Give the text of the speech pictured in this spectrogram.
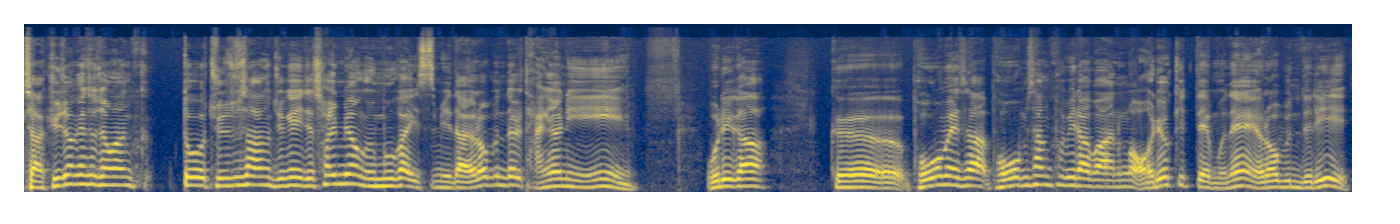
자, 규정에서 정한 그- 또 준수사항 중에 이제 설명 의무가 있습니다. 여러분들 당연히 우리가 그 보험회사 보험 상품이라고 하는 거 어렵기 때문에 여러분들이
